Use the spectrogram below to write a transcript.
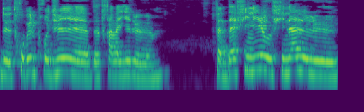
de trouver le produit, de travailler le, enfin d'affiner au final le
